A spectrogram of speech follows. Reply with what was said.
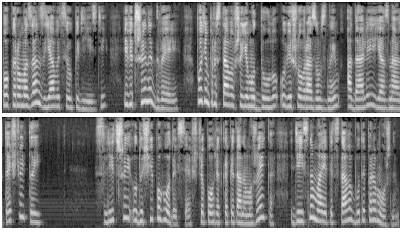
поки Ромазан з'явиться у під'їзді і відчинить двері, потім, приставивши йому дуло, увійшов разом з ним, а далі я знаю те, що й ти. Слідчий у душі погодився, що погляд капітана Можейка дійсно має підстави бути переможним.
